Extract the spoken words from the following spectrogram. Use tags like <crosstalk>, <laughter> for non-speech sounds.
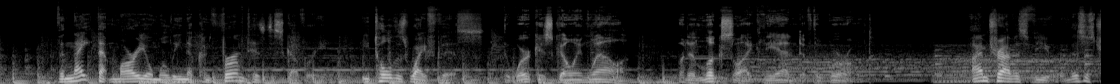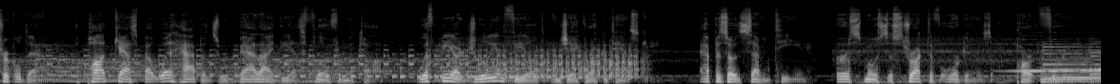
The night that Mario Molina confirmed his discovery, he told his wife this The work is going well but it looks like the end of the world. I'm Travis View, and this is Trickle Down, a podcast about what happens when bad ideas flow from the top. With me are Julian Field and Jake Rockatansky. Episode 17 Earth's Most Destructive Organism, Part 3.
